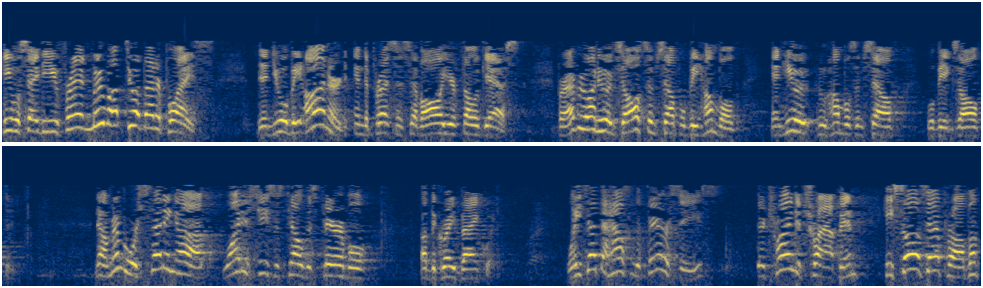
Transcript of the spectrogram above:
he will say to you, Friend, move up to a better place. Then you will be honored in the presence of all your fellow guests. For everyone who exalts himself will be humbled, and he who humbles himself will be exalted. Now remember, we're setting up, why does Jesus tell this parable of the great banquet? Well, he's at the house of the Pharisees, they're trying to trap him. He solves that problem,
